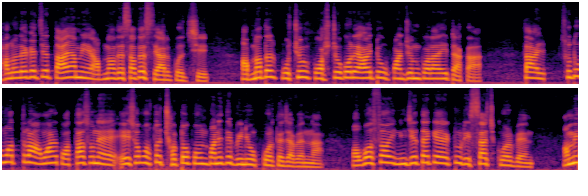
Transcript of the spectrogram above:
ভালো লেগেছে তাই আমি আপনাদের সাথে শেয়ার করছি। আপনাদের প্রচুর কষ্ট করে হয়তো উপার্জন করা এই টাকা। তাই শুধুমাত্র আমার কথা শুনে এই সমস্ত ছোট কোম্পানিতে বিনিয়োগ করতে যাবেন না। অবশ্যই নিজে থেকে একটু রিসার্চ করবেন। আমি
